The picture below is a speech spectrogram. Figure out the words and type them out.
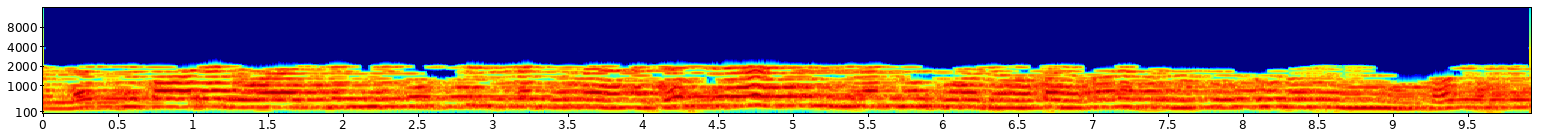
والذي قال لوالديه اغفر لكما أتيناني أن يخرج وقد خلت القرون من قبل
